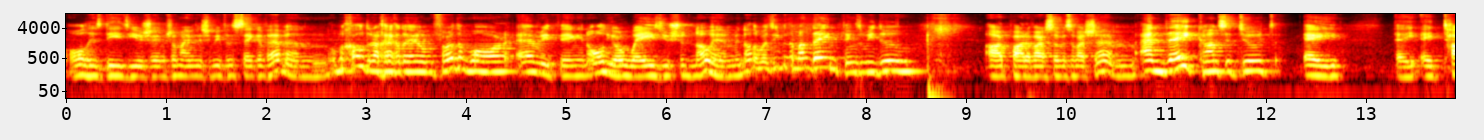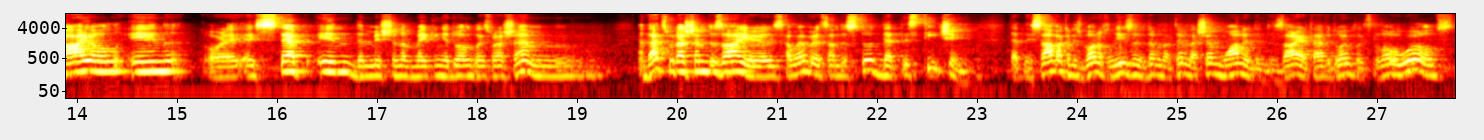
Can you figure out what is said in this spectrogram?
all his deeds, Yishem Shemaim, they should be for the sake of heaven. Furthermore, everything in all your ways you should know Him. In other words, even the mundane things we do are part of our service of Hashem, and they constitute a a, a tile in or a, a step in the mission of making a dwelling place for Hashem. And that's what Hashem desires. However, it's understood that this teaching that Nisava Kadosh Baruch Hashem wanted and desired to have a dwelling place in the lower worlds,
